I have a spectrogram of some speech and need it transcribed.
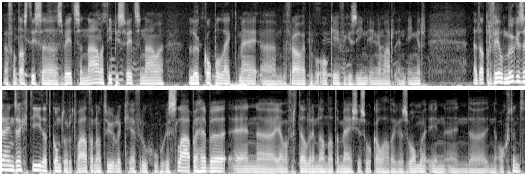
een fantastische Zweedse namen, typisch Zweedse namen. Leuk koppel lijkt mij. Ehm, de vrouw hebben we ook even gezien, Ingemar en Inger. Eh, dat er veel muggen zijn, zegt hij. Dat komt door het water natuurlijk. Hij vroeg hoe we geslapen hebben. En eh, ja, we vertelden hem dan dat de meisjes ook al hadden gezwommen in, in, de, in de ochtend.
